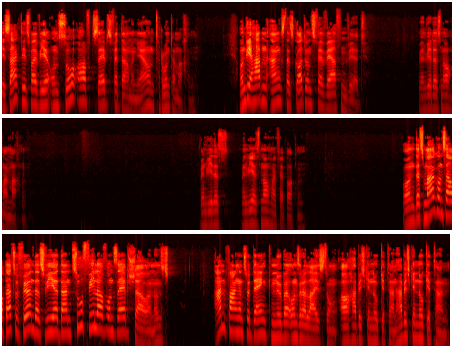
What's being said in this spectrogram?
Ich sage dies, weil wir uns so oft selbst verdammen ja, und runtermachen. Und wir haben Angst, dass Gott uns verwerfen wird, wenn wir das nochmal machen. Wenn wir, das, wenn wir es nochmal verbocken. Und das mag uns auch dazu führen, dass wir dann zu viel auf uns selbst schauen und anfangen zu denken über unsere Leistung. Oh, habe ich genug getan? Habe ich genug getan?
